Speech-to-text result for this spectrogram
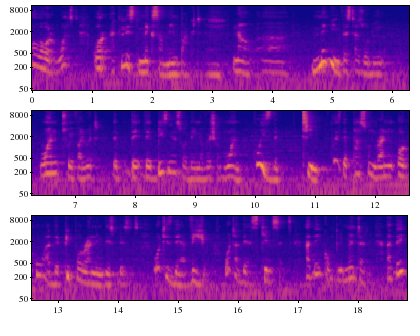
or worst or at least make some impact. Now uh, many investors would want to evaluate the, the, the business or the innovation. One who is the team? Who is the person running or who are the people running this business? What is their vision? What are their skill sets? Are they complementary? Are they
